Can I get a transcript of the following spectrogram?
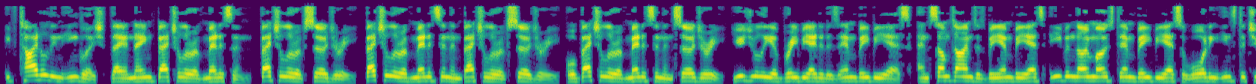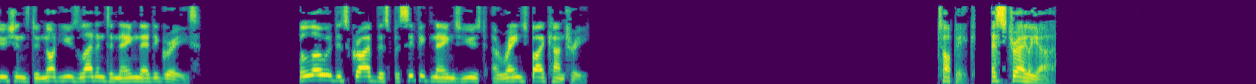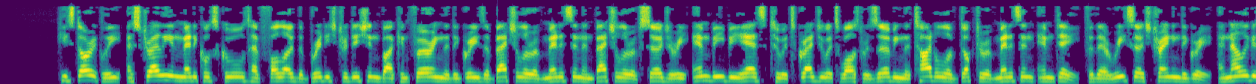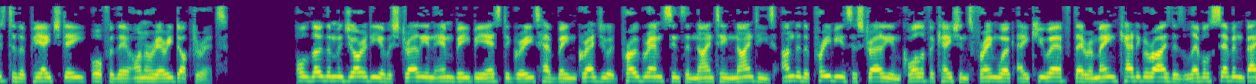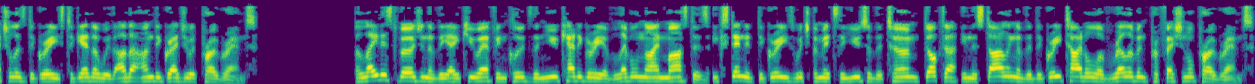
If titled in English, they are named Bachelor of Medicine, Bachelor of Surgery, Bachelor of Medicine and Bachelor of Surgery, or Bachelor of Medicine and Surgery, usually abbreviated as MBBS, and sometimes as BMBS, even though most MBBS awarding institutions do not use Latin to name their degrees. Below are described the specific names used, arranged by country. Topic. Australia Historically, Australian medical schools have followed the British tradition by conferring the degrees of Bachelor of Medicine and Bachelor of Surgery MBBS to its graduates whilst reserving the title of Doctor of Medicine MD for their research training degree, analogous to the PhD, or for their honorary doctorates. Although the majority of Australian MBBS degrees have been graduate programs since the 1990s, under the previous Australian Qualifications Framework AQF, they remain categorised as Level 7 bachelor's degrees together with other undergraduate programs. A latest version of the AQF includes the new category of Level 9 Masters extended degrees which permits the use of the term «doctor» in the styling of the degree title of relevant professional programs.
